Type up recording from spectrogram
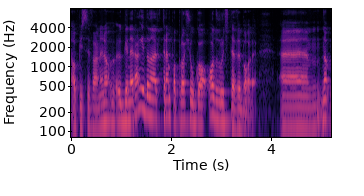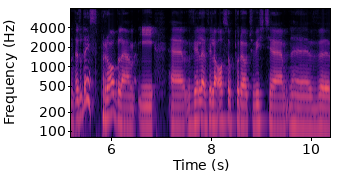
opisywany. No, generalnie Donald Trump poprosił go odwróć te wybory. No, tutaj jest problem i e, wiele, wiele osób, które oczywiście e, w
